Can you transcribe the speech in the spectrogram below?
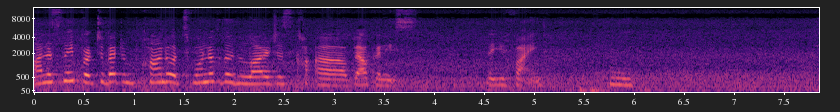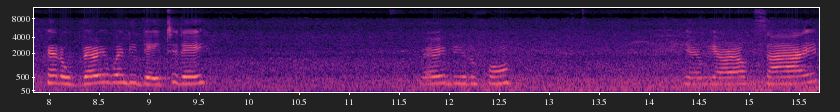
Honestly, for a two bedroom condo, it's one of the largest uh, balconies that you find. Hmm. Had a very windy day today. Very beautiful. Here we are outside.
